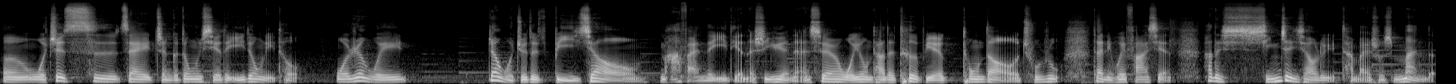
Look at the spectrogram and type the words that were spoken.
嗯，我这次在整个东协的移动里头，我认为。让我觉得比较麻烦的一点呢是越南，虽然我用它的特别通道出入，但你会发现它的行政效率，坦白说是慢的，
